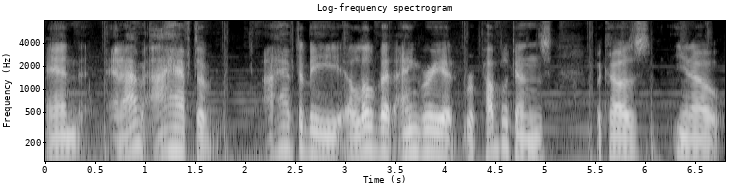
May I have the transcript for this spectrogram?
And and I, I have to I have to be a little bit angry at Republicans because you know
